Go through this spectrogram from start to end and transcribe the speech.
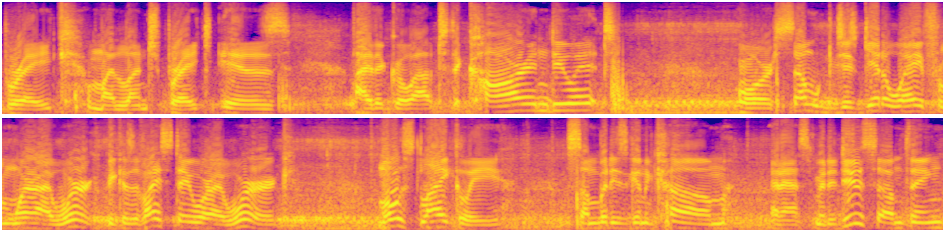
break, my lunch break, is either go out to the car and do it, or some just get away from where I work. Because if I stay where I work, most likely somebody's going to come and ask me to do something,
